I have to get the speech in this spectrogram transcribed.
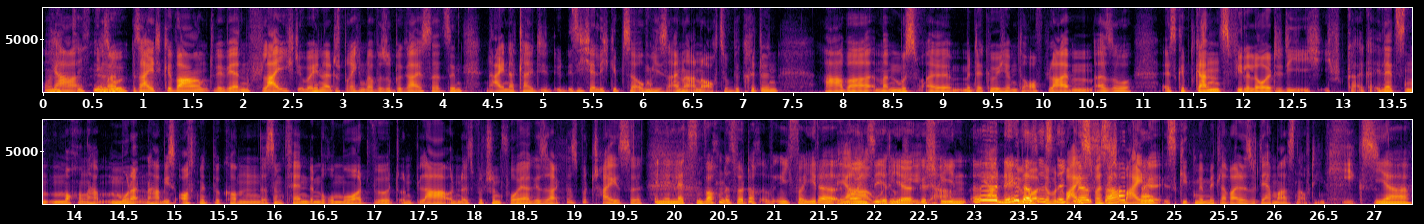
Und ja, sich also niemand, seid gewarnt, wir werden vielleicht über Inhalte sprechen, weil wir so begeistert sind. Nein, na klar, sicherlich gibt es da irgendwie das eine oder andere auch zu bekritteln, aber man muss mal mit der Kirche im Dorf bleiben. Also es gibt ganz viele Leute, die ich, ich die letzten Wochen, Monaten habe ich es oft mitbekommen, dass im Fandom rumort wird und bla und es wird schon vorher gesagt, das wird scheiße. in den letzten Wochen, das wird doch irgendwie vor jeder Ja, neuen gut, Serie okay, geschrien. Ja, Äh, ja nee, du, das du, ist du nicht weißt, was ich meine. Trek. Es geht mir mittlerweile so dermaßen auf den Keks. Ja,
